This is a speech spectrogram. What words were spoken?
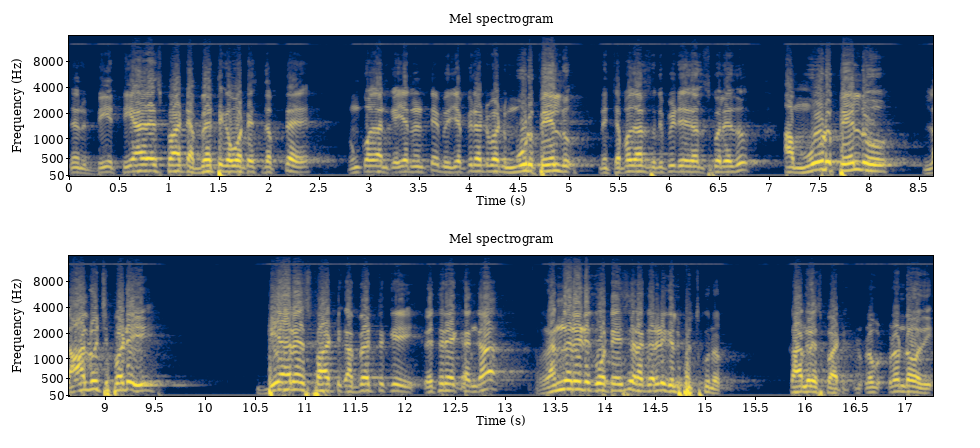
నేను బి టీఆర్ఎస్ పార్టీ అభ్యర్థిగా ఓటేసి తప్పితే ఇంకో దానికి వేయనంటే మీరు చెప్పినటువంటి మూడు పేర్లు నేను చెప్పదలుచు రిపీట్ చేయదలుచుకోలేదు. ఆ మూడు పేర్లు లాలూచి పడి బీఆర్ఎస్ పార్టీకి అభ్యర్థికి వ్యతిరేకంగా రంగారెడ్డి కోటేసి రంగారెడ్డి గెలిపించుకున్నారు. కాంగ్రెస్ పార్టీ రెండవది.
